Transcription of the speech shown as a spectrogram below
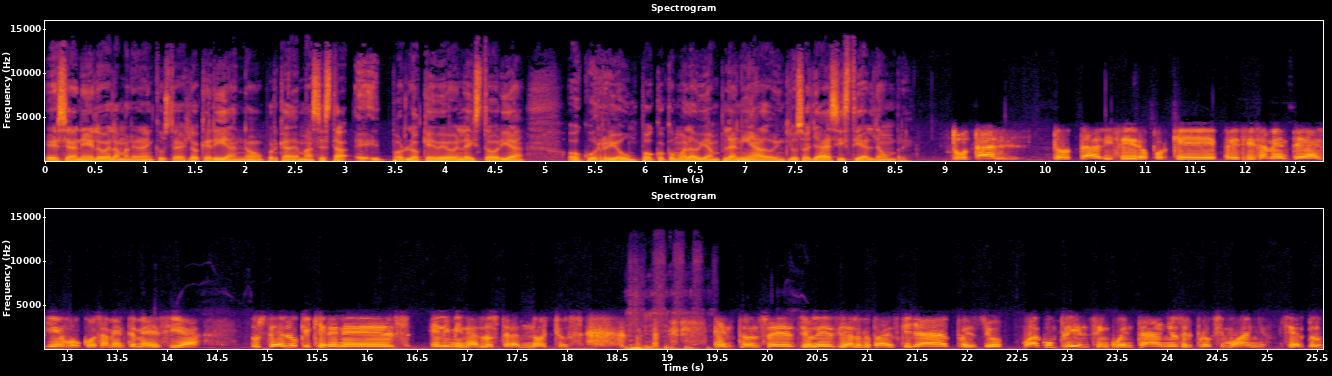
ese anhelo de la manera en que ustedes lo querían, ¿no? Porque además está, eh, por lo que veo en la historia, ocurrió un poco como lo habían planeado, incluso ya existía el nombre. Total, total, Isidro, porque precisamente alguien jocosamente me decía, ustedes lo que quieren es eliminar los trasnochos. Entonces yo le decía, lo que pasa es que ya, pues yo voy a cumplir 50 años el próximo año, ¿cierto?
